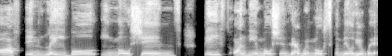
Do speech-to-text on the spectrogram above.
often label emotions based on the emotions that we're most familiar with.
